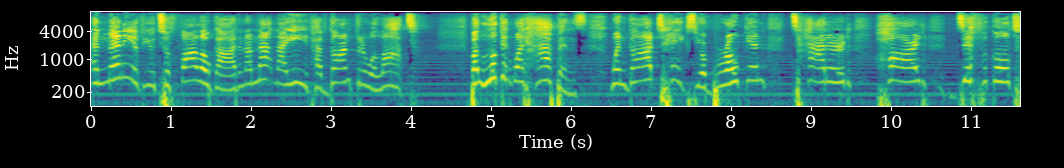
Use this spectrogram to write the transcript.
And many of you, to follow God, and I'm not naive, have gone through a lot. But look at what happens when God takes your broken, tattered, hard, difficult,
